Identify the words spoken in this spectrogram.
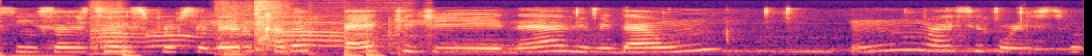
Assim, se vocês perceberam, cada pack de neve me dá um, um Ice Crystal.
